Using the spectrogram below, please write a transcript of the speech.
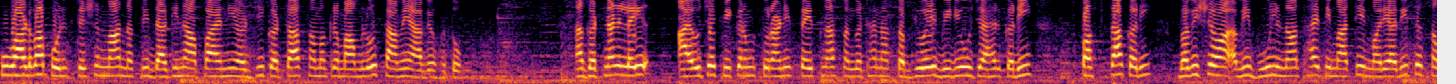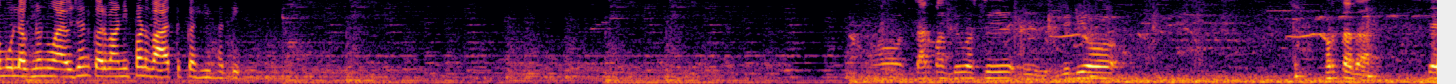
કુવાડવા પોલીસ સ્ટેશનમાં નકલી દાગીના અપાયાની અરજી કરતા સમગ્ર મામલો સામે આવ્યો હતો. આ ઘટનાને લઈ આયોજક વિક્રમ સુરાણી સહિતના સંગઠનના સભ્યોએ વીડિયો જાહેર કરી, સ્પષ્ટતા કરી, ભવિષ્યમાં આવી ભૂલ ન થાય તે માટે મર્યાદિત સમૂહ લગ્નનું આયોજન કરવાની પણ વાત કહી હતી. ચાર પાંચ દિવસથી વીડિયો ફરતા હતા કે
